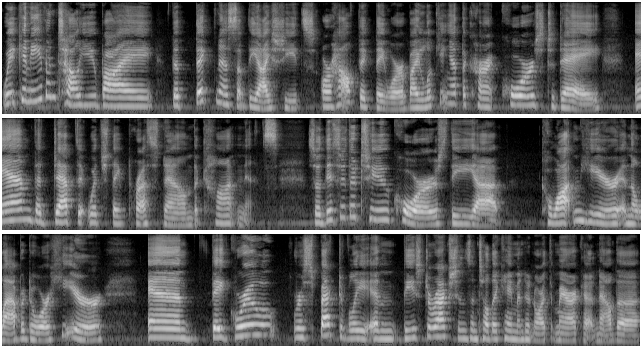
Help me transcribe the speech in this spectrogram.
We can even tell you by the thickness of the ice sheets or how thick they were by looking at the current cores today and the depth at which they press down the continents. So these are the two cores, the uh, here and the Labrador here, and they grew respectively in these directions until they came into North America. Now the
